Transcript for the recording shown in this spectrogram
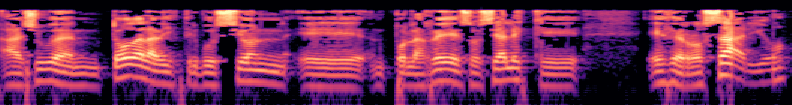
ayuda en toda la distribución eh, por las redes sociales que es de Rosario,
